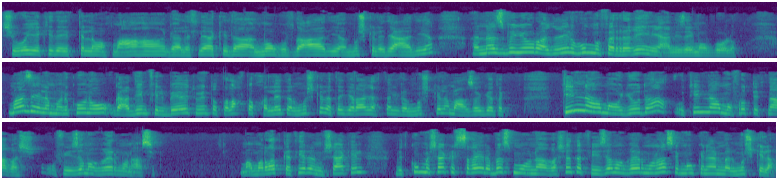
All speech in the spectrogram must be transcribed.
شوية كده يتكلمت معاها قالت لها كده الموقف ده عادي المشكلة دي عادية. الناس بيجوا راجعين وهم مفرغين يعني زي ما بقولوا ما زي لما يكونوا قاعدين في البيت وأنت طلعت وخليت المشكلة تجي راجع تلقى المشكلة مع زوجتك. تنها موجودة وتنها المفروض تتناقش وفي زمن غير مناسب. ما مرات كثير المشاكل بتكون مشاكل صغيرة بس مناقشتها في زمن غير مناسب ممكن يعمل مشكلة.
